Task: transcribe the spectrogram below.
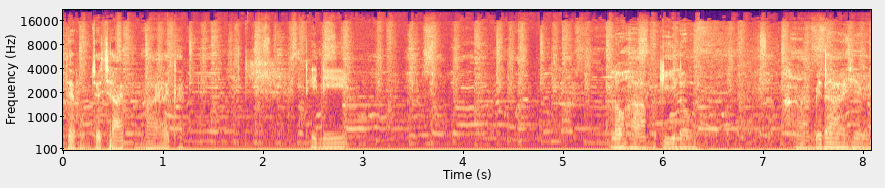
แต่ผมจะใช้เป็น my แล้วกัน ทีนี้ เราหาเมื่อกี้เราหาไม่ได้ใช่ไหม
